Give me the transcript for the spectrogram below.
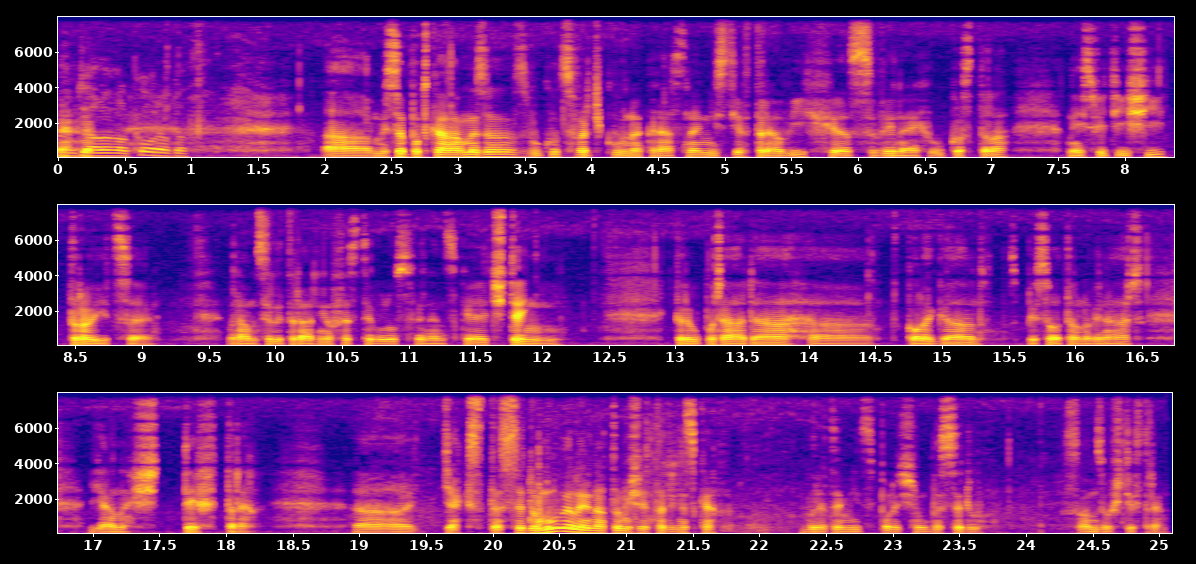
to mi udělalo velkou radost. A my se potkáváme za zvuku cvrčků na krásném místě v Trhových eh, Svinech u kostela nejsvětější Trojice v rámci literárního festivalu Svinenské čtení, kterou pořádá kolega, spisovatel, novinář Jan Štifter. Eh, jak jste se domluvili na tom, že tady dneska budete mít společnou besedu s Honzou Štiftrem?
